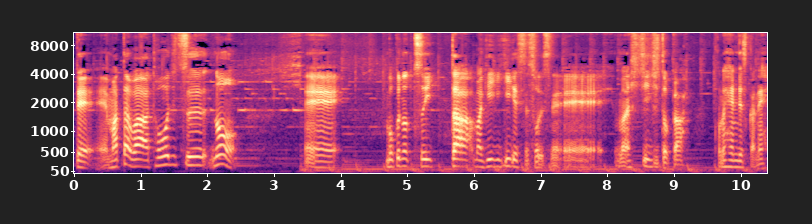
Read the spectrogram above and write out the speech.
て、または当日の、えー僕のツイッター、まあ、ギリギリですね、そうですね、えーまあ、7時とか、この辺ですかね、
